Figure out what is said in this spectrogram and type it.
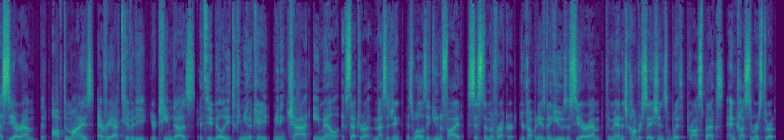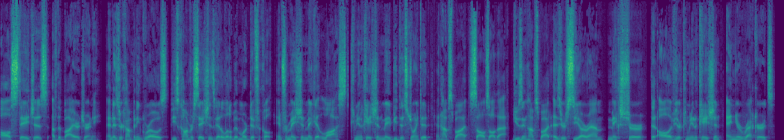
a CRM that optimize every activity your team does. It's the ability to communicate, meaning chat, email, etc., messaging, as well as a unified system of record. Your company is going to use a CRM to manage conversations with prospects and customers throughout all stages of the buyer journey. And as your company grows, these conversations get a little bit more difficult. Information may get lost, communication may be disjointed, and HubSpot solves all that. Using HubSpot as your CRM makes sure that all of your communication and your records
